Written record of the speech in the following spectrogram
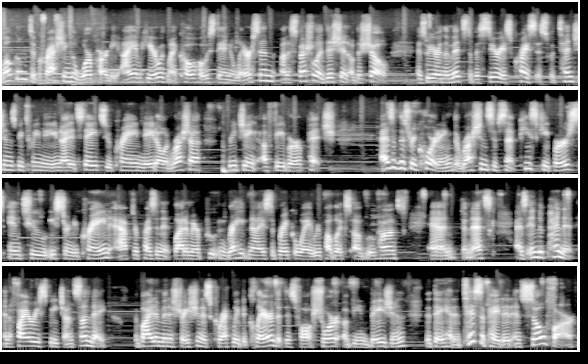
Welcome to Crashing the War Party. I am here with my co host Daniel Larison on a special edition of the show as we are in the midst of a serious crisis with tensions between the United States, Ukraine, NATO, and Russia reaching a fever pitch. As of this recording, the Russians have sent peacekeepers into eastern Ukraine after President Vladimir Putin recognized the breakaway republics of Luhansk and Donetsk as independent in a fiery speech on Sunday. The Biden administration has correctly declared that this falls short of the invasion that they had anticipated, and so far,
